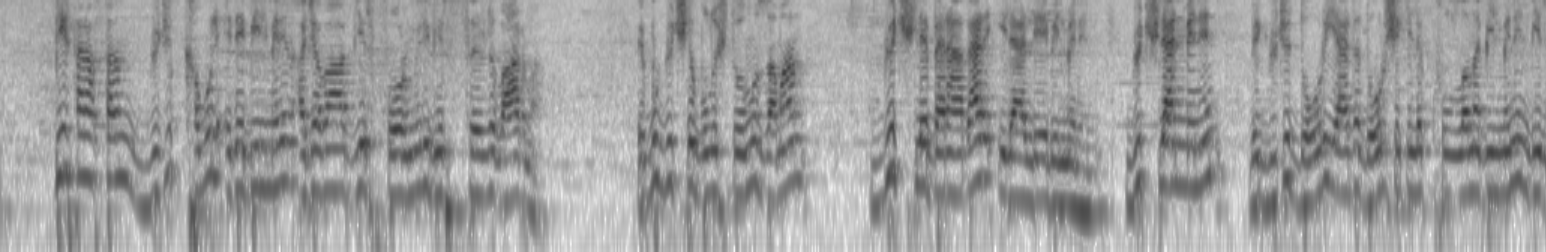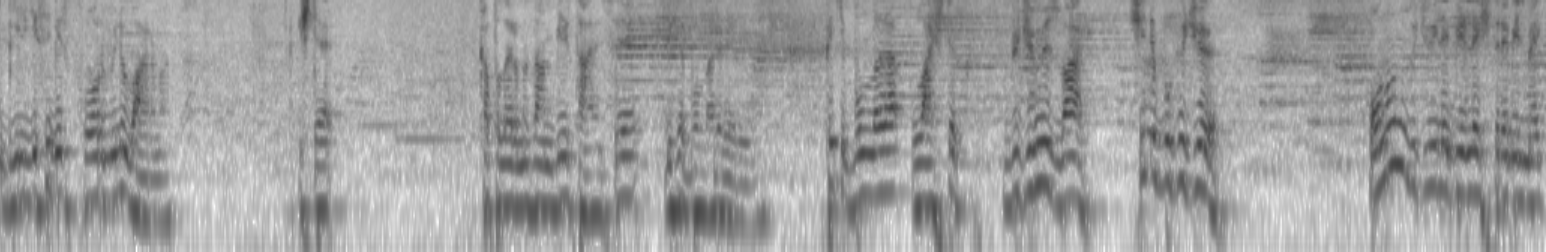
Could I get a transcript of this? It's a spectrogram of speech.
bir taraftan gücü kabul edebilmenin acaba bir formülü, bir sırrı var mı? Ve bu güçle buluştuğumuz zaman güçle beraber ilerleyebilmenin, güçlenmenin ve gücü doğru yerde doğru şekilde kullanabilmenin bir bilgisi, bir formülü var mı? İşte kapılarımızdan bir tanesi bize bunları veriyor. Peki bunlara ulaştık. Gücümüz var. Şimdi bu gücü onun gücüyle birleştirebilmek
